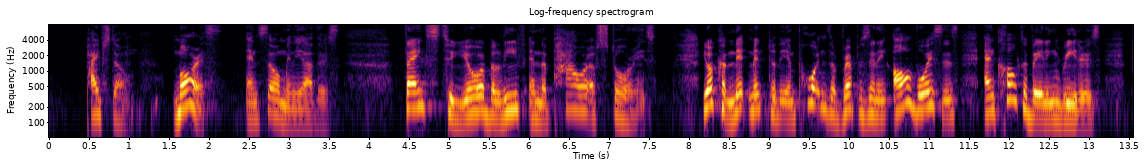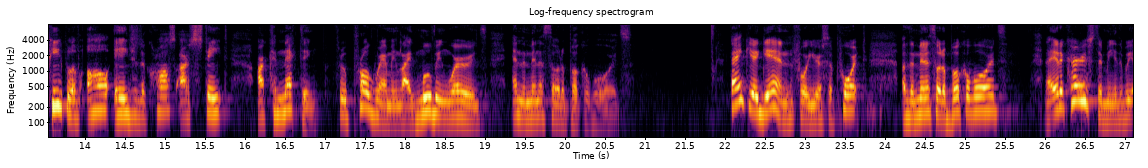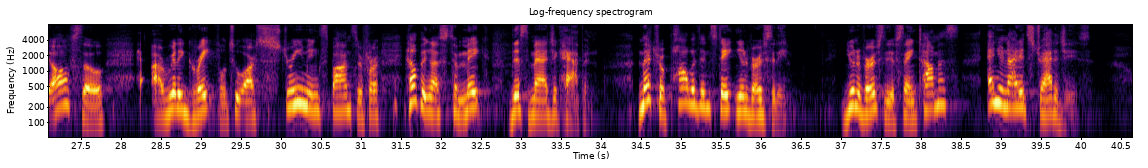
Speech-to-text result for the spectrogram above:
Pipestone, Morris, and so many others thanks to your belief in the power of stories, your commitment to the importance of representing all voices and cultivating readers, people of all ages across our state are connecting through programming like Moving Words and the Minnesota Book Awards. Thank you again for your support of the Minnesota Book Awards. Now, it occurs to me that we also are really grateful to our streaming sponsor for helping us to make this magic happen. Metropolitan State University, University of St. Thomas, and United Strategies.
